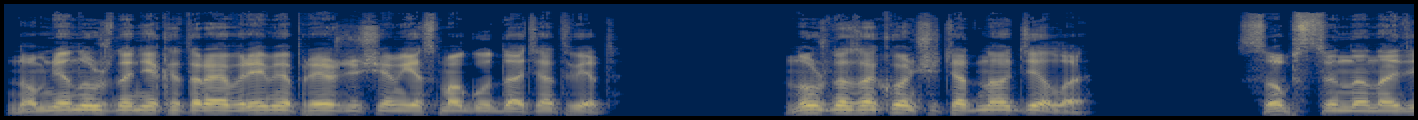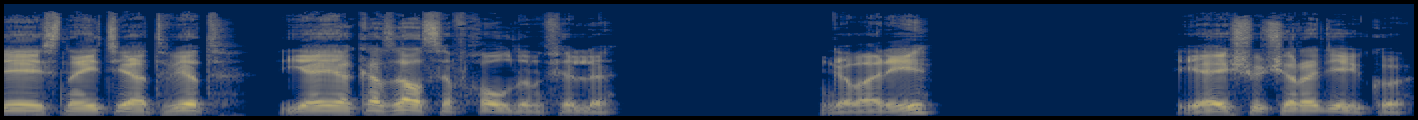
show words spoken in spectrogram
но мне нужно некоторое время, прежде чем я смогу дать ответ. Нужно закончить одно дело. Собственно, надеясь найти ответ, я и оказался в Холденфилле. Говори. Я ищу чародейку.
